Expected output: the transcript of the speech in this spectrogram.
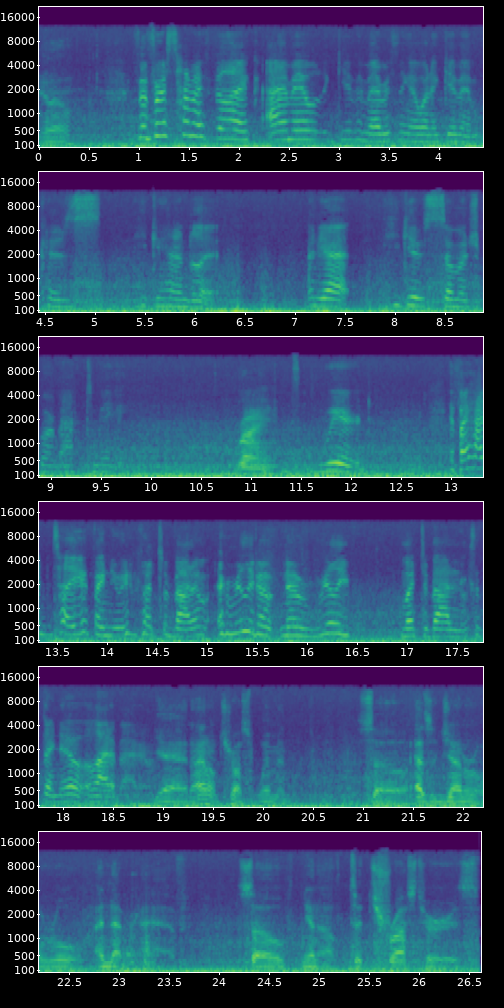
you know? For the first time, I feel like I'm able to give him everything I want to give him because he can handle it. And yet, he gives so much more back to me. Right. It's weird. If I had to tell you if I knew any much about him, I really don't know really much about him, except I know a lot about him. Yeah, and I don't trust women. So, as a general rule, I never have. So, you know, to trust her is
